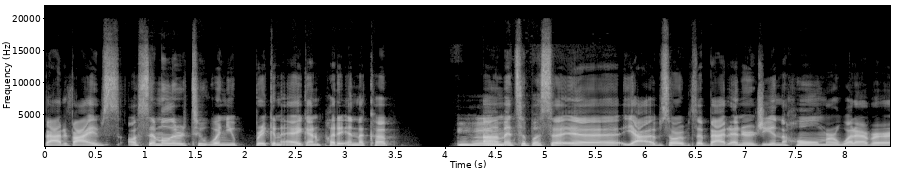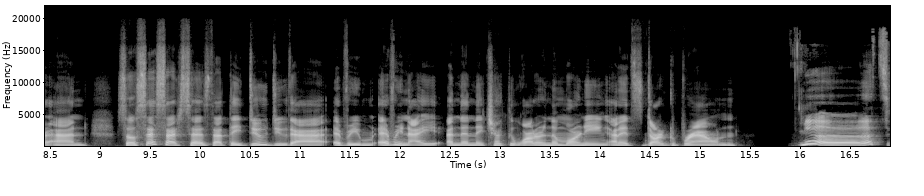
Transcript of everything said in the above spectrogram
bad vibes, uh, similar to when you break an egg and put it in the cup. Mhm. Um, it's supposed to, uh, yeah, absorb the bad energy in the home or whatever. And so Cesar says that they do do that every every night, and then they check the water in the morning, and it's dark brown. Yeah, that's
